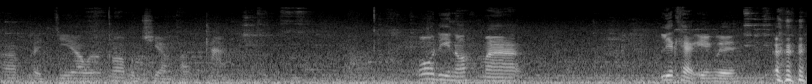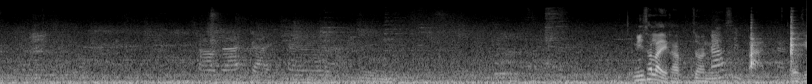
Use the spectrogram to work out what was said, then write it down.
ครับไข่เจียวแล้ว ก็บุญเชียงครับ ค่ะ โอ้ดีเนาะมา เรียกแขกเองเลย ข้าวหน้าไก่ค่ะอืมอันนี้เท่าไหร่ครับจอนนี้ 90 บาทค่ะ โอเค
